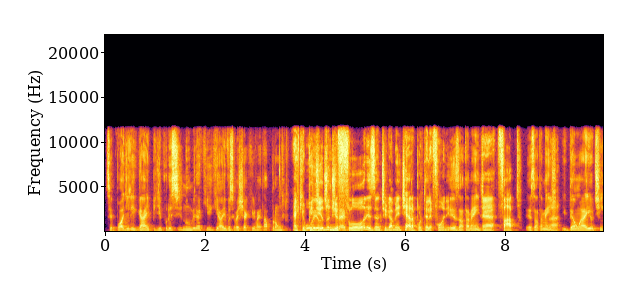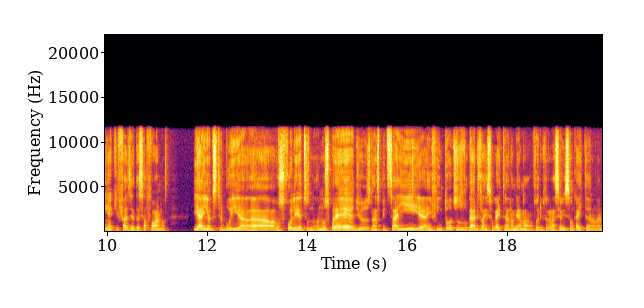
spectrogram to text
você pode ligar e pedir por esse número aqui, que aí você vai chegar aqui e vai estar pronto. É que o Ou pedido de flores antigamente era por telefone. Exatamente. É, fato. Exatamente. É. Então aí eu tinha que fazer dessa forma. E aí eu distribuía os folhetos nos prédios, nas pizzarias, enfim, em todos os lugares lá em São Caetano. A minha floricultura nasceu em São Caetano, né?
